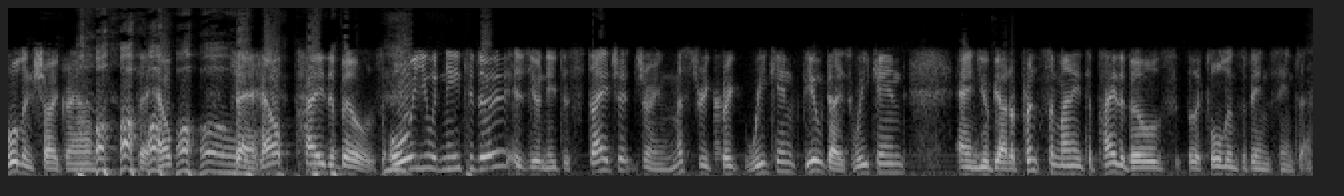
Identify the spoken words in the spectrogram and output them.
Portland Showground to help to help pay the bills. All you would need to do is you would need to stage it during Mystery Creek weekend, Field Days weekend, and you'll be able to print some money to pay the bills for the Claudelands Event Centre.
